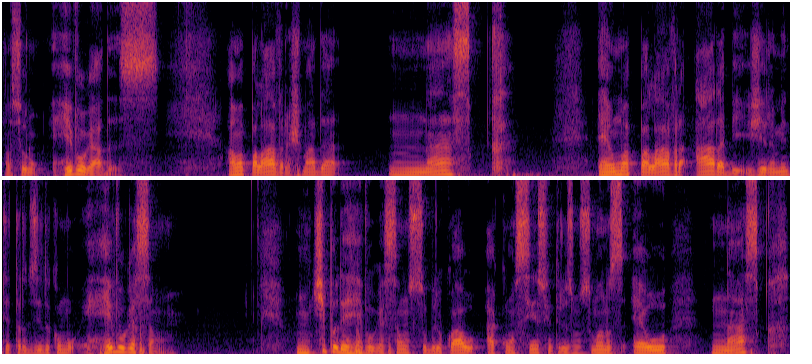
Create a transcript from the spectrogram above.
Elas foram revogadas. Há uma palavra chamada naskh. É uma palavra árabe geralmente traduzida como revogação. Um tipo de revogação sobre o qual há consenso entre os muçulmanos é o naskh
